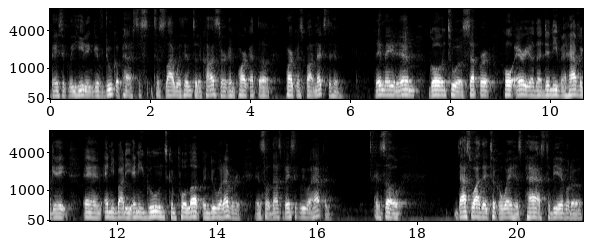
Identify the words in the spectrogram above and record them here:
basically he didn't give Duke a pass to, to slide with him to the concert and park at the parking spot next to him. They made him go into a separate whole area that didn't even have a gate and anybody, any goons can pull up and do whatever. And so that's basically what happened. And so that's why they took away his pass to be able to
